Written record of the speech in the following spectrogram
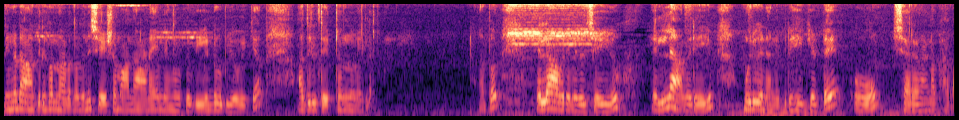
നിങ്ങളുടെ ആഗ്രഹം നടന്നതിന് ശേഷം ആ നാണയം നിങ്ങൾക്ക് വീണ്ടും ഉപയോഗിക്കാം. അതിൽ തെറ്റൊന്നുമില്ല. അപ്പം എല്ലാവരും ഇത് ചെയ്യൂ. എല്ലാവരെയും മുരുകൻ അനുഗ്രഹിക്കട്ടെ. ഓം ശരവണഭവ.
